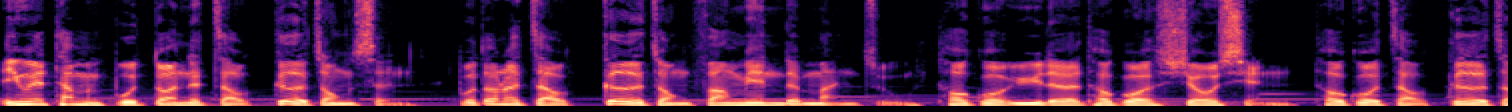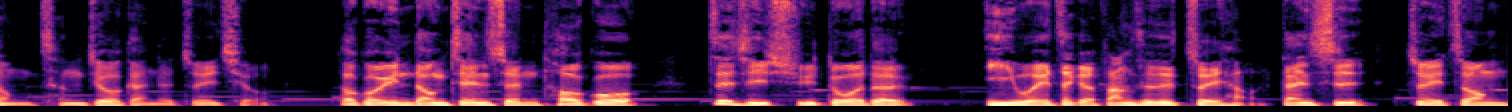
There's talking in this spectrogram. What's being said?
因为他们不断的找各种神，不断的找各种方面的满足，透过娱乐，透过休闲，透过找各种成就感的追求，透过运动健身，透过自己许多的以为这个方式是最好，但是最终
